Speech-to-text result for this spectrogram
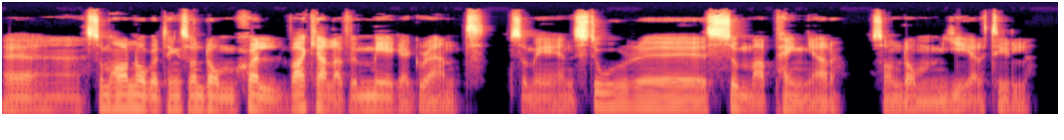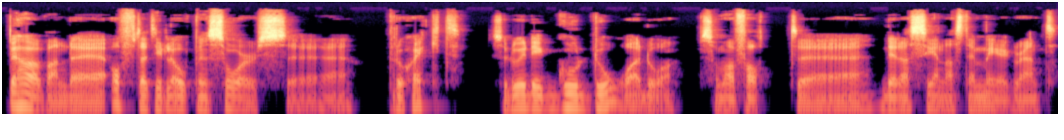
eh, som har någonting som de själva kallar för megagrant som är en stor eh, summa pengar som de ger till behövande, ofta till open source-projekt. Eh, Så då är det Godot då som har fått eh, deras senaste Megagrant.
